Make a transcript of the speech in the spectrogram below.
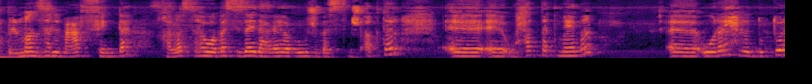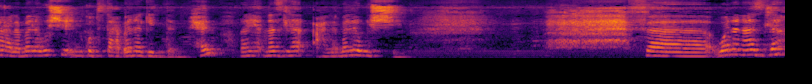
بالمنظر المعفن ده. خلاص هو بس زايد عليا الروج بس مش أكتر. وحاطة كمامة. آه، ورايحه للدكتور على ملا وشي لأن كنت تعبانة جدا. حلو. رايحه نازلة على ملا وشي. ف وأنا نازلة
